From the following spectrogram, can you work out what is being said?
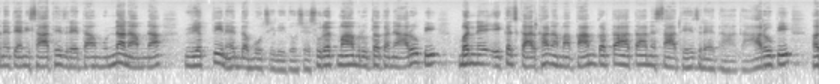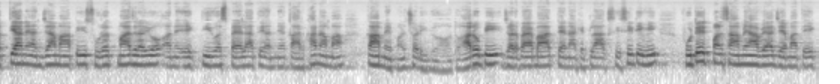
અને તેની સાથે જ રહેતા મુન્ના નામના વ્યક્તિને દબોચી લીધો છે. સુરતમાં મૃતક અને આરોપી બંને એક જ કારખાનામાં કામ કરતા હતા અને સાથે જ રહેતા હતા. આરોપી હત્યાને અંજામ આપી સુરતમાં જ રહ્યો અને એક દિવસ પહેલા તે અન્ય કારખાનામાં કામે પણ ચડી ગયો હતો. આરોપી ઝડપાયા બાદ તેના કેટલાક સીસીટીવી ફૂટેજ પણ સામે આવ્યા, જેમાં તે એક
